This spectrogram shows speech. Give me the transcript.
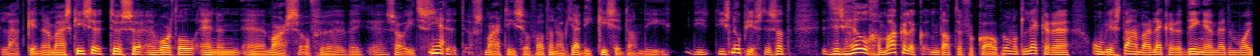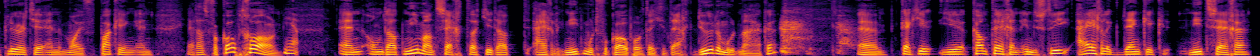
laat kinderen maar eens kiezen tussen een wortel en een uh, Mars of weet, zoiets. Ja. Of Smarties of wat dan ook. Ja, die kiezen dan die, die, die snoepjes. Dus dat, het is heel gemakkelijk om dat te verkopen. Want lekkere, onweerstaanbaar lekkere dingen met een mooi kleurtje en een mooie verpakking. En ja, dat verkoopt gewoon. Ja. En omdat niemand zegt dat je dat eigenlijk niet moet verkopen of dat je het eigenlijk duurder moet maken. Uh, kijk, je, je kan tegen een industrie eigenlijk denk ik niet zeggen.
